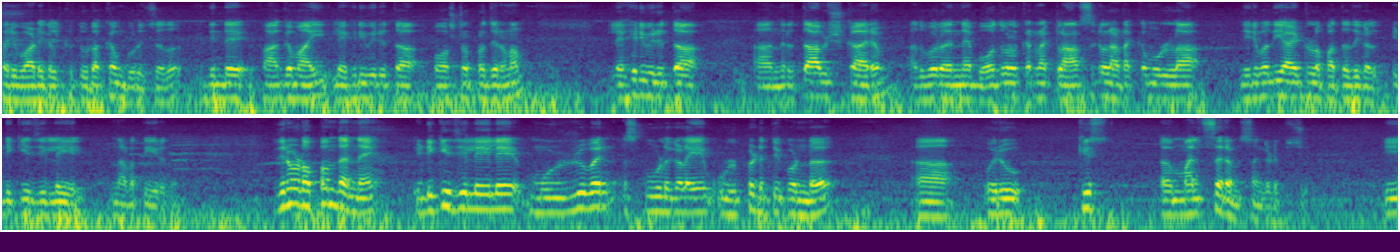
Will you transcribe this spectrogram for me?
പരിപാടികൾക്ക് തുടക്കം കുറിച്ചത്. ഇതിന്റെ ഭാഗമായി ലഹരി വിരുദ്ധ പോസ്റ്റർ പ്രചരണം ലഹരി വിരുദ്ധ നൃത്താവിഷ്കാരം അതുപോലെ തന്നെ ബോധവൽക്കരണ ക്ലാസ്സുകൾ അടക്കമുള്ള നിരവധിയായിട്ടുള്ള പദ്ധതികൾ ഇടുക്കി ജില്ലയിൽ നടത്തിയിരുന്നു. ഇതിനോടൊപ്പം തന്നെ ഇടുക്കി ജില്ലയിലെ മുഴുവൻ സ്കൂളുകളെയും ഉൾപ്പെടുത്തിക്കൊണ്ട് ഒരു ക്വിസ് മത്സരം സംഘടിപ്പിച്ചു. ഈ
